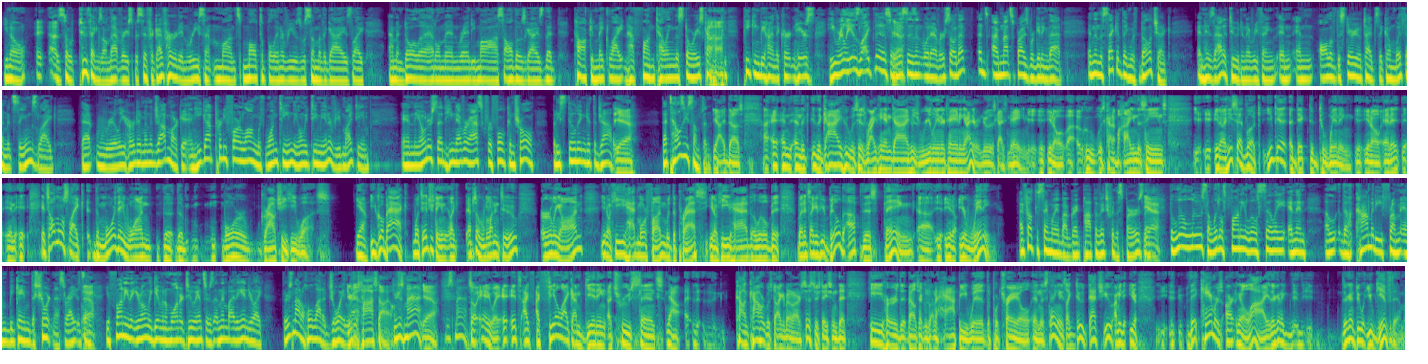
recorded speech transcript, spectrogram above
you know, uh, so two things on that very specific. I've heard in recent months multiple interviews with some of the guys like Amendola, Edelman, Randy Moss, all those guys that talk and make light and have fun telling the stories, kind Uh-huh. of pe- peeking behind the curtain. Here's, he really is like this or Yeah. this isn't whatever. So that, that's, I'm not surprised we're getting that. And then the second thing with Belichick and his attitude and everything and, and all of the stereotypes that come with him, it seems like that really hurt him in the job market. And he got pretty far along with one team, the only team he interviewed, my team. And the owner said he never asked for full control, but he still didn't get the job. Yeah. That tells you something. Yeah, it does. Uh, and and the the guy who was his right hand guy, who's really entertaining, and I even knew this guy's name. You know, uh, who was kind of behind the scenes. Y- y- You know, he said, "Look, you get addicted to winning. You know, and it and it it's almost like the more they won, the the more grouchy he was." Yeah. You go back. What's interesting, like episode one and two, early on, you know, he had more fun with the press. You know, he had a little bit, but it's like if you build up this thing, uh, you, you know, you're winning. I felt the same way about Gregg Popovich for the Spurs. Yeah. The little loose, a little funny, a little silly, and then uh, the comedy from him became the shortness, right? It's Yeah. like you're funny that you're only giving him one or two answers, and then by the end you're like, there's not a whole lot of joy You're left. just hostile. You're just mad. Yeah. Just mad. So anyway, it, it's I I feel like I'm getting a true sense now. uh, the- the- Colin Cowherd was talking about on our sister station that he heard that Belichick was unhappy with the portrayal in this thing, and he's like, "Dude, that's you." I mean, you know, the cameras aren't going to lie; they're going to they're going to do what you give them.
